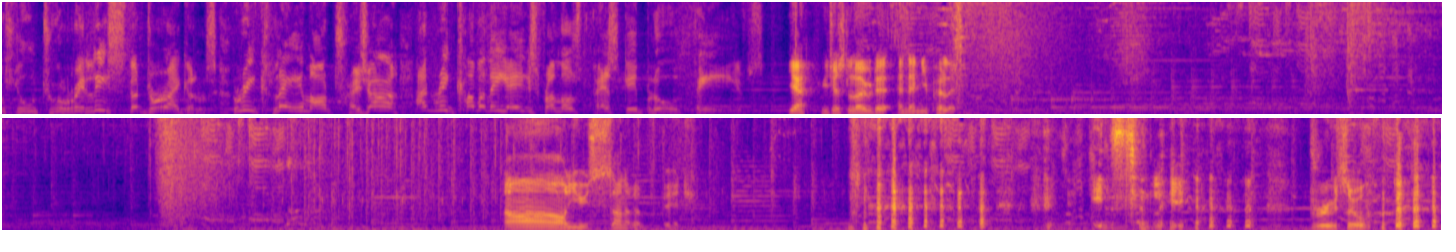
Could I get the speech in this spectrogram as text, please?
Want you to release the dragons, reclaim our treasure, and recover the eggs from those pesky blue thieves. Yeah, you just load it and then you pull it. Oh, you son of a bitch. Instantly. Brutal.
